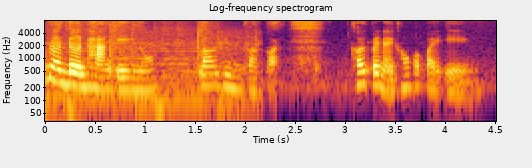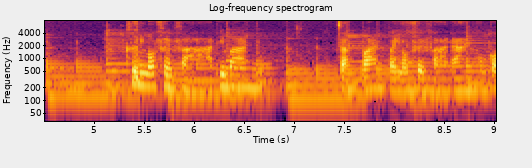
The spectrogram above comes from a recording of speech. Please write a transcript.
เขาเดินเดินทางเองเนาะเล่าให้พี่ยูฟังก่อนเขาไปไหนเขาก็ไปเอง ขึ้นรถไฟฟ้าที่บ้านจากบ้านไปรถไฟฟ้าได้เขาก็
